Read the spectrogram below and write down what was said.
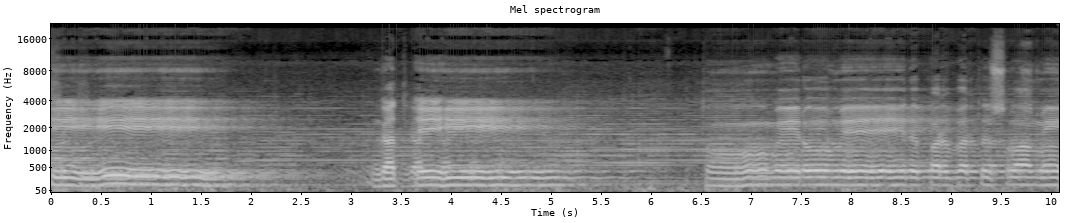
ਕੀ ਗਤ ਇਹੀ। ਤੂੰ ਮੇਰੋ ਮੇਰ ਪਰਬਤ ਸੁਆਮੀ।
